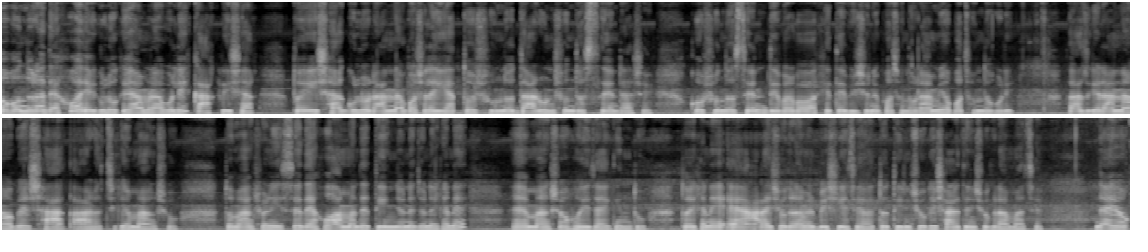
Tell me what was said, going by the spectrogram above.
তো বন্ধুরা দেখো, এগুলোকে আমরা বলি কাকড়ি শাক। তো এই শাকগুলো রান্না বসালে এত সুন্দর, দারুণ সুন্দর সেন্ট আসে। খুব সুন্দর সেন্ট দেবার বাবা খেতে ভীষণই পছন্দ করে, আমিও পছন্দ করি। তো আজকে রান্না হবে শাক আর হচ্ছে কি মাংস। তো মাংস এসছে দেখো, আমাদের তিনজনের জন্য এখানে মাংস হয়ে যায় কিন্তু। তো এখানে আড়াইশো গ্রামের বেশি আছে, হয়তো তিনশো কি সাড়ে তিনশো গ্রাম আছে। যাই হোক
